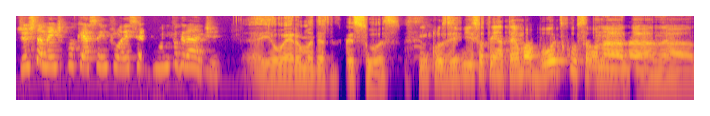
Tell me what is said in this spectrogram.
Justamente porque essa influência é muito grande. É, Eu era uma dessas pessoas. Inclusive, isso tem até uma boa discussão na, na,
